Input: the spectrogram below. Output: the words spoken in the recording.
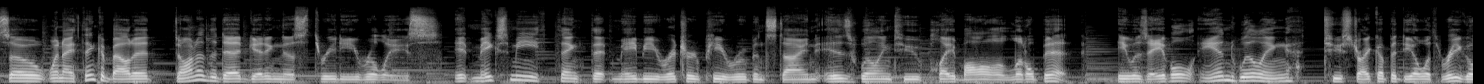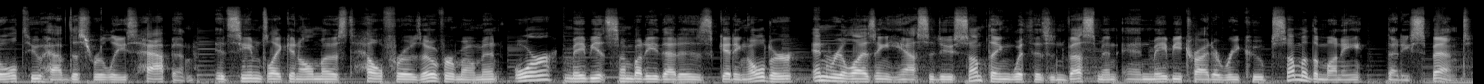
So when I think about it, Dawn of the Dead getting this 3D release, it makes me think that maybe Richard P. Rubinstein is willing to play ball a little bit. He was able and willing to strike up a deal with Regal to have this release happen. It seems like an almost hell froze over moment, or maybe it's somebody that is getting older and realizing he has to do something with his investment and maybe try to recoup some of the money that he spent.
